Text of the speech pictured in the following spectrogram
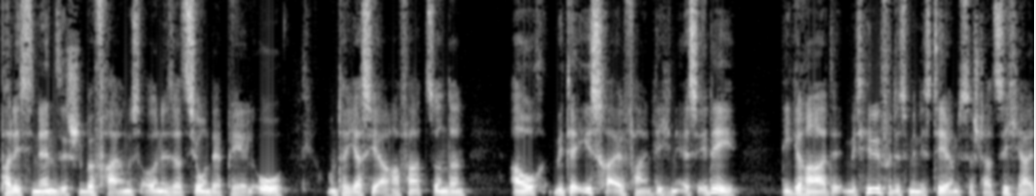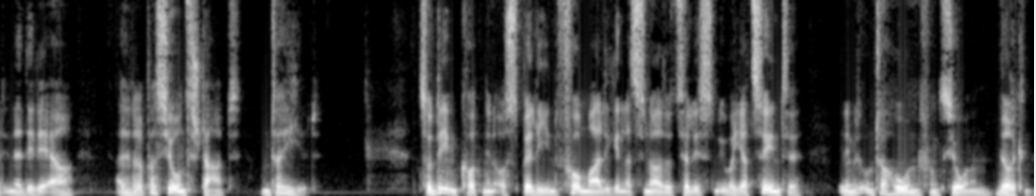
palästinensischen Befreiungsorganisation der PLO unter Yasser Arafat, sondern auch mit der israelfeindlichen SED, die gerade mit Hilfe des Ministeriums der Staatssicherheit in der DDR einen Repressionsstaat unterhielt. Zudem konnten in Ostberlin vormalige Nationalsozialisten über Jahrzehnte in mitunter hohen Funktionen wirken.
